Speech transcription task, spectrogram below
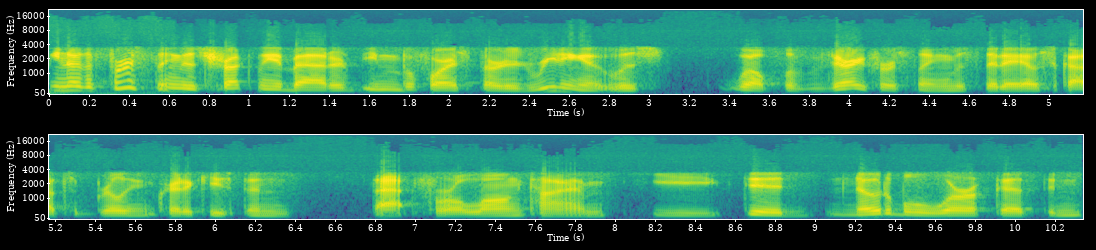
you know, the first thing that struck me about it, even before I started reading it, was well, the very first thing was that A.O. Scott's a brilliant critic. He's been that for a long time. He did notable work at the,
